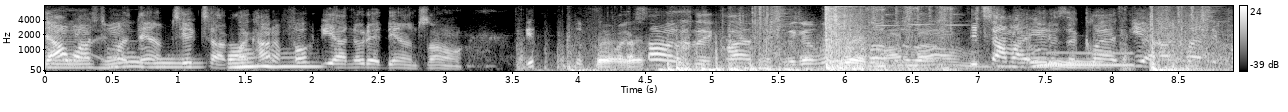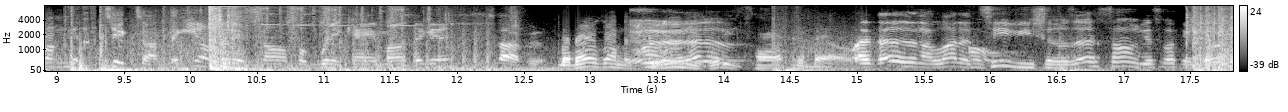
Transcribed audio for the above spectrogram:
Y'all watch too much damn TikTok. Like, how the fuck do y'all know that damn song? Get the fuck. Bro, That song is a classic, nigga. What you talking about? You talking about it is a classic? Yeah, a classic from the TikTok, nigga. You don't know that song from when it came out, nigga. Stop it. But that was on the Yeah, that What are you talking about? Like that is in a lot of oh. TV shows. That song is fucking good.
